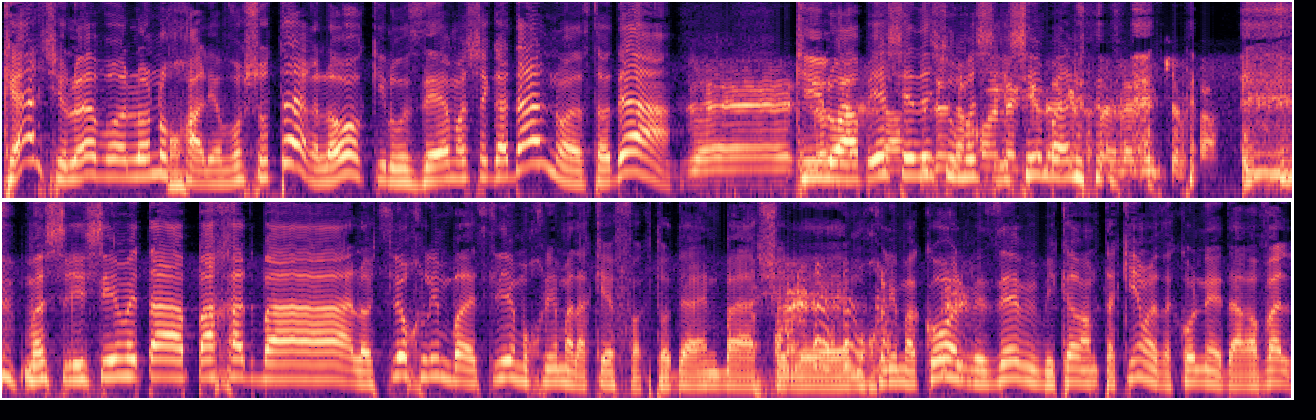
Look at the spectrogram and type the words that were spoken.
כן, שלא יבוא, לא נוכל, יבוא שוטר, לא? כאילו, זה מה שגדלנו, אז אתה יודע, זה... כאילו, לא יש איזשהו נכון משרישים בנו. את הילדים שלך. משרישים את הפחד ב... לא, אצלי אוכלים, אצלי הם אוכלים על הכיפאק, אתה יודע, אין בעיה של... אה, הם אוכלים הכל וזה, ובעיקר המתקים, אז הכל נהדר, אבל...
